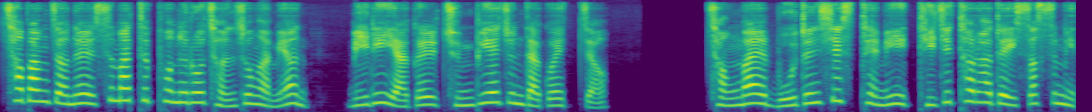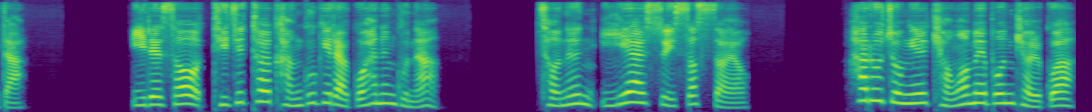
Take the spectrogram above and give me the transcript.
처방전을 스마트폰으로 전송하면 미리 약을 준비해준다고 했죠. 정말 모든 시스템이 디지털화돼 있었습니다. 이래서 디지털 강국이라고 하는구나. 저는 이해할 수 있었어요. 하루 종일 경험해본 결과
